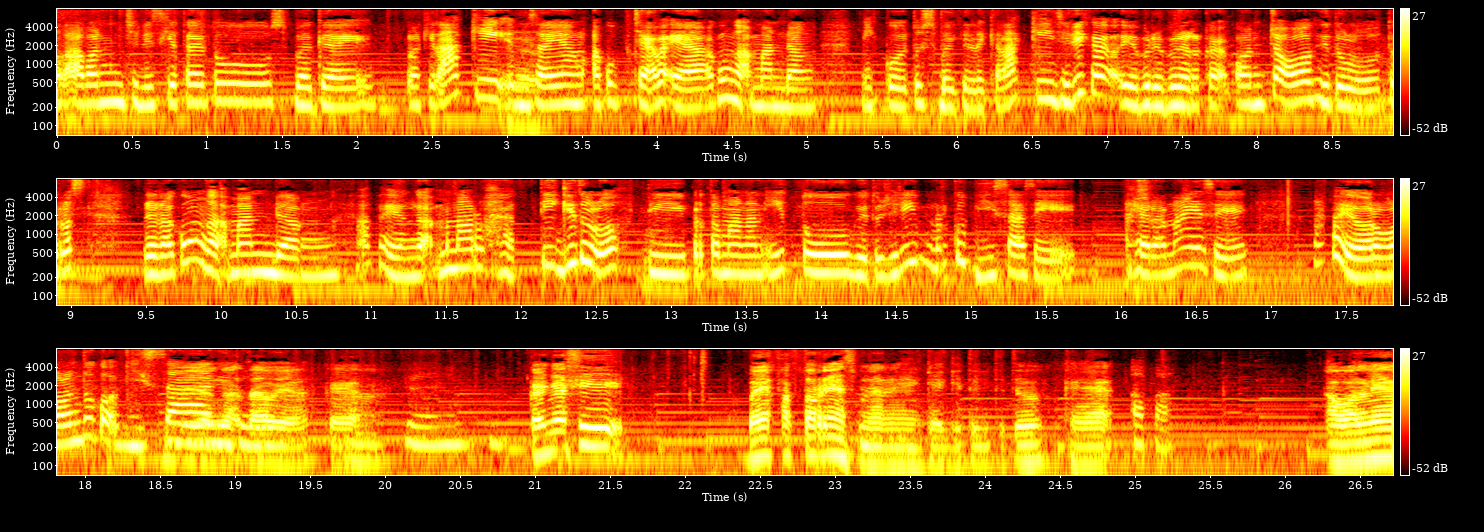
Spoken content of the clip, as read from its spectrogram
lawan jenis kita itu sebagai laki-laki, Iya. misalnya yang aku cewek ya, aku nggak mandang Niko itu sebagai laki-laki, jadi kayak ya bener-bener kayak konco gitu loh, terus dan aku nggak mandang apa ya, nggak menaruh hati gitu loh di pertemanan itu gitu, jadi menurutku bisa sih. Heran aja sih. Apa ya orang-orang tuh kok bisa nggak gitu tahu ya kayak Ya. kayaknya sih banyak faktornya sebenarnya yang kayak gitu gitu tuh kayak apa awalnya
